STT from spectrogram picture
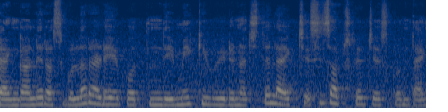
Bengali rasgulla ready అయిపోతుంది. మీకు ఈ వీడియో నచ్చితే లైక్ చేసి సబ్స్క్రైబ్ చేసుకోండి థ్యాంక్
